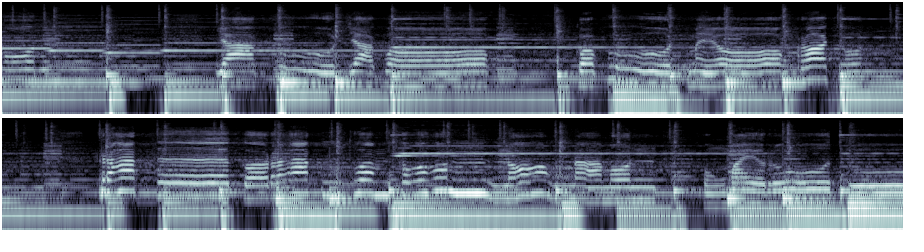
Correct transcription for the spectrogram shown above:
มน อยากพูดอยากบอก ก็พูดไม่ออกเพราะจน รักเธอก็รักท่วมท้นน้องหน้ามนคงไม่รู้ตัว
